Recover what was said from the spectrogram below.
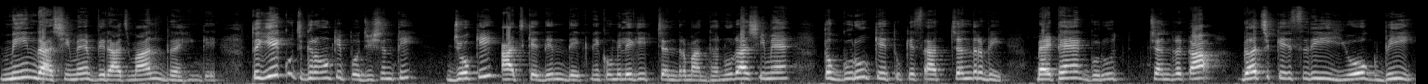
मीन राशि में विराजमान रहेंगे। तो ये कुछ ग्रहों की पोजीशन थी, जो कि आज के दिन देखने को मिलेगी। चंद्रमा धनु राशि में है तो गुरु केतु के साथ चंद्र भी बैठे हैं। गुरु चंद्र का गज केसरी योग भी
